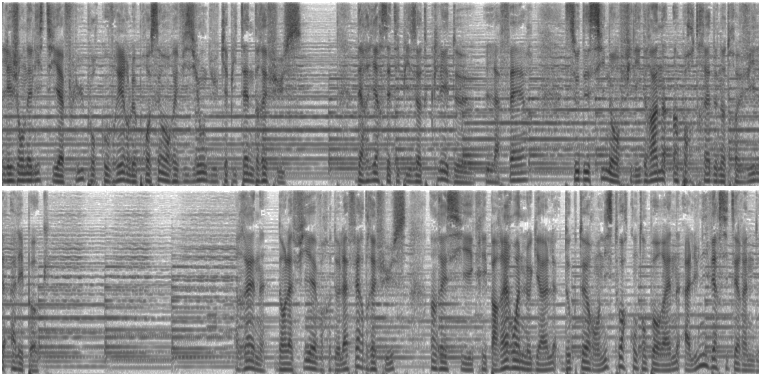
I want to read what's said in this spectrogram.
Les journalistes y affluent pour couvrir le procès en révision du capitaine Dreyfus. Derrière cet épisode clé de l'affaire se dessine en filigrane un portrait de notre ville à l'époque. Dans la fièvre de l'affaire Dreyfus, un récit écrit par Erwan Legal, docteur en histoire contemporaine à l'Université Rennes 2.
